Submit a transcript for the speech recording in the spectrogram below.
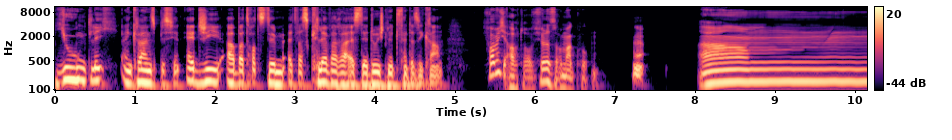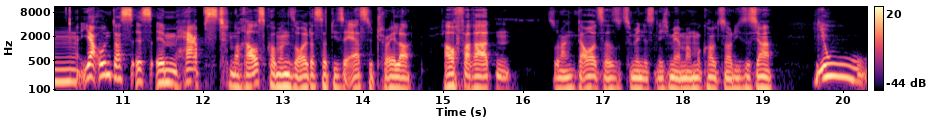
jugendlich, ein kleines bisschen edgy, aber trotzdem etwas cleverer als der Durchschnitt Fantasy-Kram. Ich freue mich auch drauf. Ich will das auch mal gucken. Ja. Ähm, ja, und dass es im Herbst noch rauskommen soll, das hat dieser erste Trailer auch verraten. So lange dauert es also zumindest nicht mehr. Man bekommt es noch dieses Jahr. Juhu.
